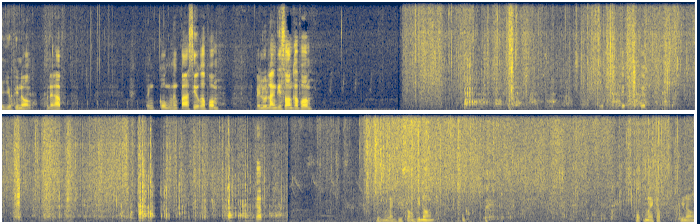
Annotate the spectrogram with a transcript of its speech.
ได้อยู่พี่น้องนะครับทั้งกุ้งทั้งปลาซิวครับผม ไปรุ่นหลังที่สองครับผมเก็บเก็บเก็บครับรุ่นหลังที่สองพี่น้องหกไหมครับพี่น้อง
